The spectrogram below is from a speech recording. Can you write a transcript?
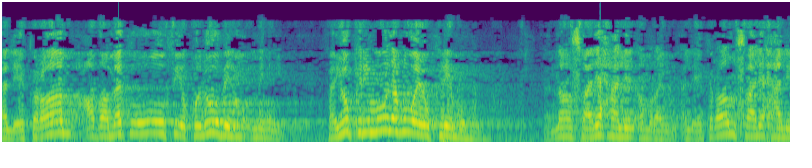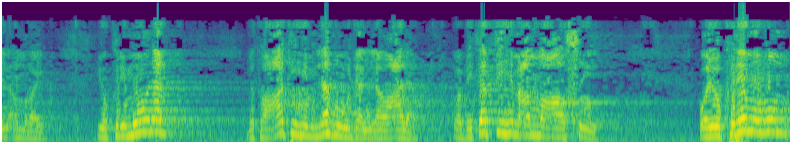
الإكرام عظمته في قلوب المؤمنين فيكرمونه ويكرمهم. أنها صالحة للأمرين الإكرام صالحة للأمرين. يكرمونه بطاعتهم له جل وعلا وبكفهم عن معاصيه. ويكرمهم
